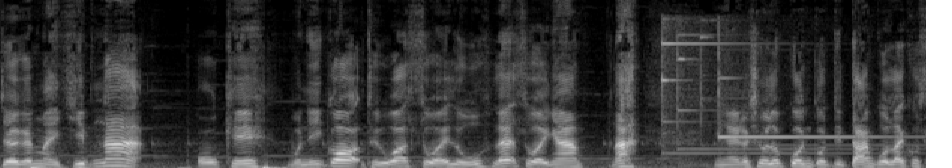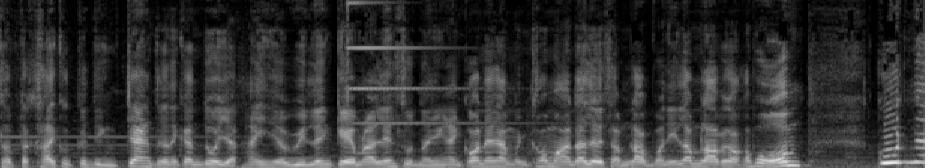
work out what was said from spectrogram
เจอกันใหม่คลิปหน้า โอเค วันนี้ก็ถือว่าสวยหรูและสวยงามนะยังไงก็ช่วยรบกวนกดติดตามกดไลค์กด subscribe กดกระดิ่งแจ้งเตือนให้กันด้วยอยากให้เฮียวินเล่นเกมอะไรเล่นสุดไหนยังไงก็แนะนำกันเข้ามาได้เลยสำหรับวันนี้ล่ำลาไปก่อนครับผมกูดไน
